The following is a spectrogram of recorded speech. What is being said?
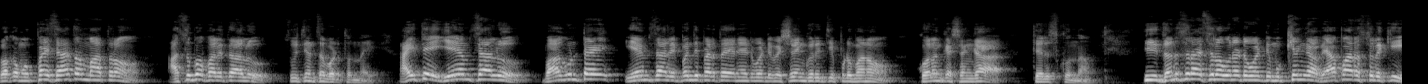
ఒక ముప్పై శాతం మాత్రం అశుభ ఫలితాలు సూచించబడుతున్నాయి. అయితే ఏ అంశాలు బాగుంటాయి ఏ అంశాలు ఇబ్బంది పెడతాయి అనేటువంటి విషయం గురించి ఇప్పుడు మనం కూలంకషంగా తెలుసుకుందాం. ఈ ధనుసు రాశిలో ఉన్నటువంటి ముఖ్యంగా వ్యాపారస్తులకి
